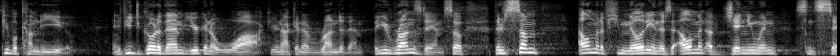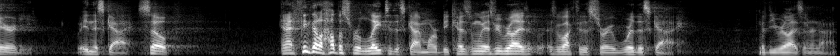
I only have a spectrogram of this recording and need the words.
people come to you. And if you go to them, you're going to walk. You're not going to run to them. But he runs to him. So there's some element of humility and there's an element of genuine sincerity in this guy. So and I think that'll help us relate to this guy more because we, as we realize, as we walk through the story, we're this guy, whether you realize it or not.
